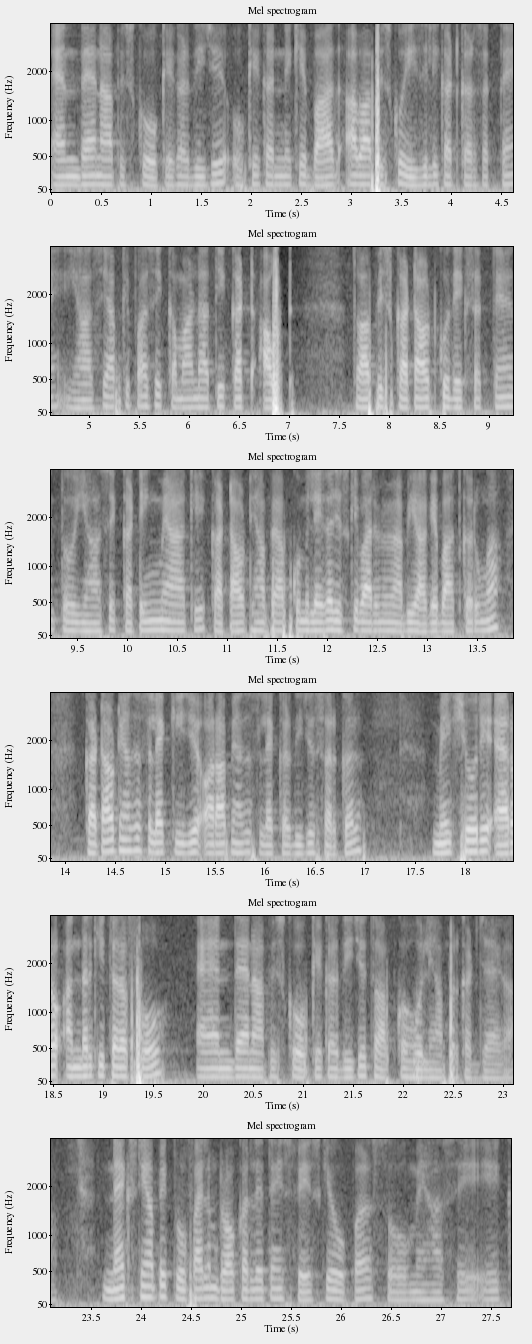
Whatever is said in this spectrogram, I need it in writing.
एंड देन आप इसको ओके okay कर दीजिए। ओके okay करने के बाद अब आप इसको इजीली कट कर सकते हैं। यहाँ से आपके पास एक कमांड आती है कट आउट तो आप इस कटआउट को देख सकते हैं। तो यहाँ से कटिंग में आके कटआउट यहाँ पे आपको मिलेगा, जिसके बारे में मैं अभी आगे बात करूँगा। कट आउट यहाँ से सिलेक्ट कीजिए और आप यहाँ से सिलेक्ट कर दीजिए सर्कल मेक श्योर ये एरो अंदर की तरफ़ हो। एंड देन आप इसको ओके okay कर दीजिए तो आपका होल यहाँ पर कट जाएगा। नेक्स्ट यहाँ पे एक प्रोफ़ाइल हम ड्रॉ कर लेते हैं इस फेस के ऊपर सो मैं यहाँ से एक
